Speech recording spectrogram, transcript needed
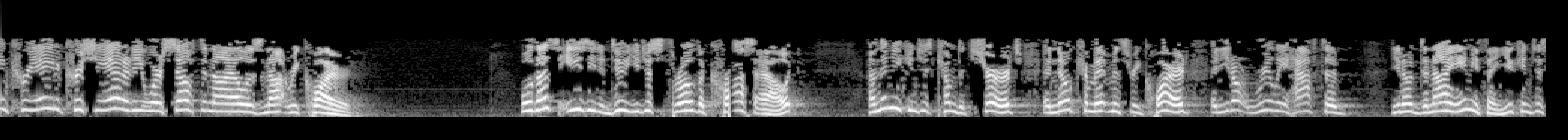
and create a Christianity where self denial is not required. Well, that's easy to do. You just throw the cross out, and then you can just come to church, and no commitments required, and you don't really have to, you know, deny anything. You can just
